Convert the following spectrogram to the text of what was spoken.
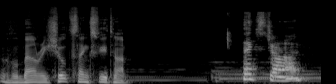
Well, Maori Schulze, thanks for your time. Thanks, John.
